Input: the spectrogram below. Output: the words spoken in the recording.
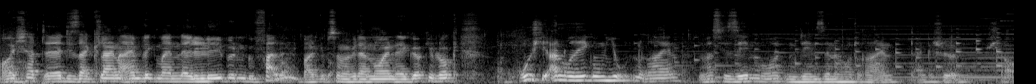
euch hat äh, dieser kleine Einblick in mein äh, Leben gefallen. Bald gibt es mal wieder einen neuen äh, Görki-Vlog. Ruhig die Anregungen hier unten rein, was ihr sehen wollt. In dem Sinne haut rein. Dankeschön. Ciao.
